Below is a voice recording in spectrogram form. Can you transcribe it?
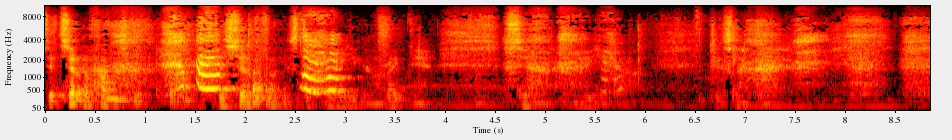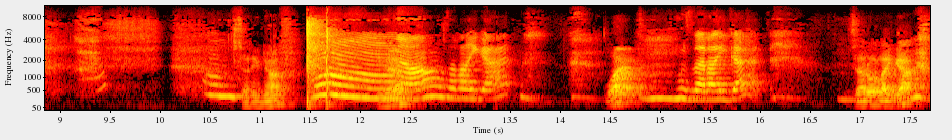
Just sit on the fucking stick. Just sit on the fucking stick. There you go, right there. Sit. There you go. Just like that. Is that enough? Mm, yeah? No, is that all you got? What? Mm, is that all you got? Is that all I got?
